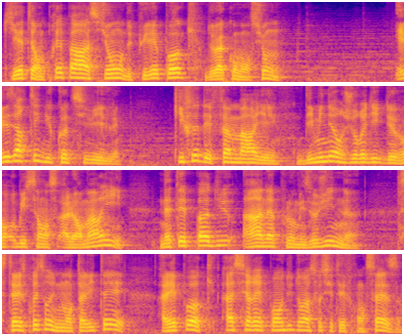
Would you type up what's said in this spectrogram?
qui était en préparation depuis l'époque de la Convention. Et les articles du Code civil, qui faisaient des femmes mariées, des mineurs juridiques devant obéissance à leur mari, n'étaient pas dus à un aplomb misogyne. C'était l'expression d'une mentalité, à l'époque, assez répandue dans la société française.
